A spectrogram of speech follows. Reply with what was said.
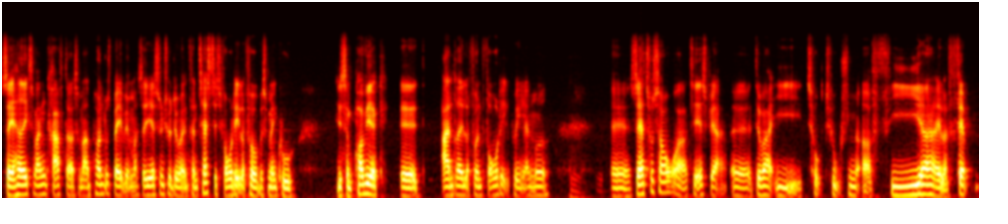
så jeg havde ikke så mange kræfter og så meget pondus bag ved mig, så jeg synes jo, det var en fantastisk fordel at få, hvis man kunne ligesom påvirke øh, andre eller få en fordel på en eller anden måde. Mm. Øh, så jeg tog så over til Esbjerg. Øh, det var i 2004 eller 5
